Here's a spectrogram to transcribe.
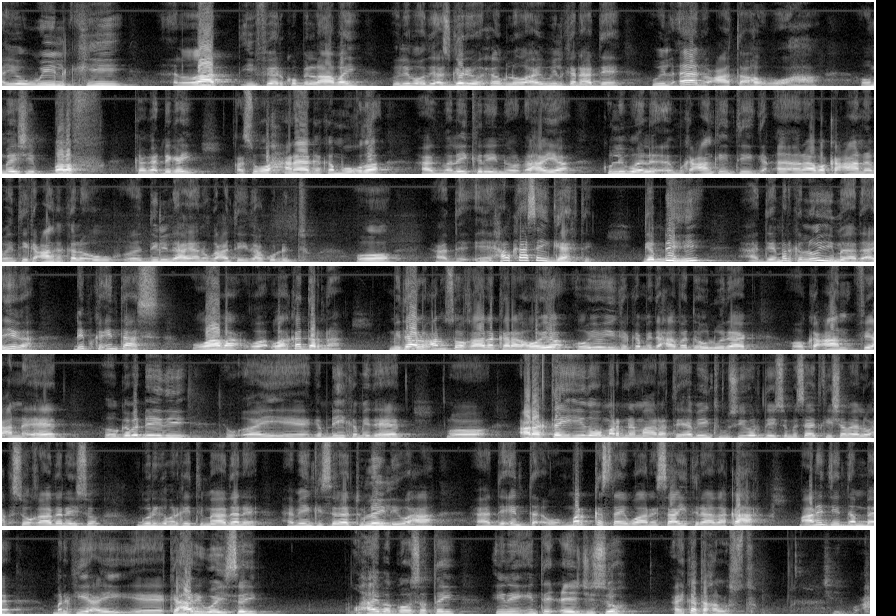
ayuu wiilkii laad iyo feer ku bilaabay weliba oday asgari oo xoog lahu ahay wiilkan haddee wiil aada u caato ah buu ahaa. Oo meeshii balaf kaga dhigay isagoo xanaaga ka muuqda aada malay oo dhahaya kulliba kacaanka intii anaaba kacaanaba intii kacaanka kale uu dili lahay anigu gacantayda ha ku dhinto. Oo hade halkaasay gaartay. Gabdhihii haddee marka loo yimaado ayaga dhibka intaas waaba waa ka darnaa. Mithaal waxaan u soo qaadan karaa hooyo hooyooyinka ka mid a xaafadda howlwadaag oo kacaan fiicanna aheyd oo gabadheedii ay gabdhihii ka mid aheyd oo aragtay iyadoo marna maaragtay habeenkii u sii ordeyso masaajidkii shabeelle wax ka soo qaadanayso guriga markay timaadane habeenkii salaatuleyl iyo waxaa haddii inta mar kastay waanisaay tiraahdaa ka har. Maalintii dambe markii ay ka hari weysay waxayba goosatay inay intay ceejiso ay ka takhalusto.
